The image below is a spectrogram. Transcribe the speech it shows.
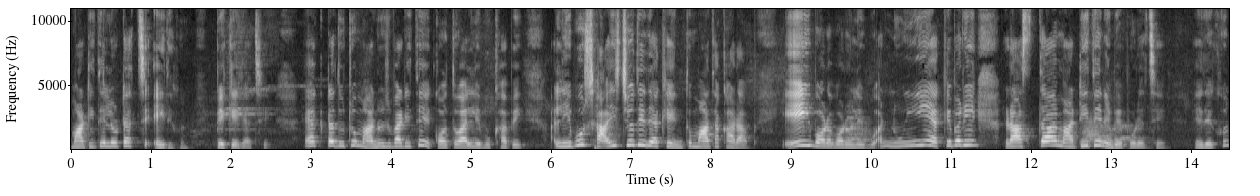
মাটিতে লোটাচ্ছে, এই দেখুন, পেকে গেছে। একটা দুটো মানুষ বাড়িতে কত আর লেবু খাবে। আর লেবুর সাইজ যদি দেখেন, তো মাথা খারাপ। এই বড় বড় লেবু, আর নুইয়ে একেবারে রাস্তায় মাটিতে নেমে পড়েছে। এই দেখুন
